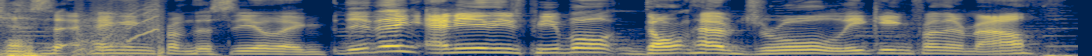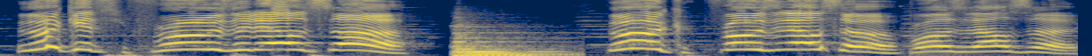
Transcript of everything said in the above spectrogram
just hanging from the ceiling? Do you think any of these people don't have drool leaking from their mouth? Look, it's Frozen Elsa! Look, Frozen Elsa! Frozen Elsa,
